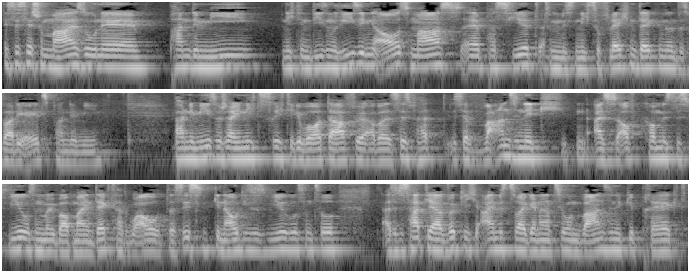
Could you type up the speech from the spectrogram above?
Es ist ja schon mal so eine Pandemie, nicht in diesem riesigen Ausmaß äh, passiert, zumindest nicht so flächendeckend, und das war die AIDS-Pandemie. Pandemie ist wahrscheinlich nicht das richtige Wort dafür, aber es ist, hat, ist ja wahnsinnig, als es aufgekommen ist, das Virus und man überhaupt mal entdeckt hat, wow, das ist genau dieses Virus und so. Also das hat ja wirklich ein bis zwei Generationen wahnsinnig geprägt.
